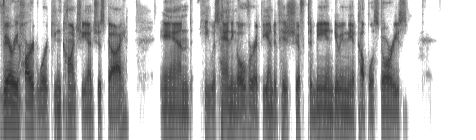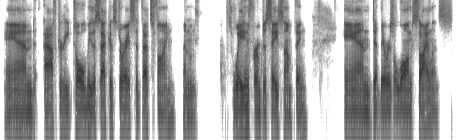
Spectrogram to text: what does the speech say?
very hardworking, conscientious guy. And he was handing over at the end of his shift to me and giving me a couple of stories. And after he told me the second story, I said, That's fine. And I was waiting for him to say something. And there was a long silence.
